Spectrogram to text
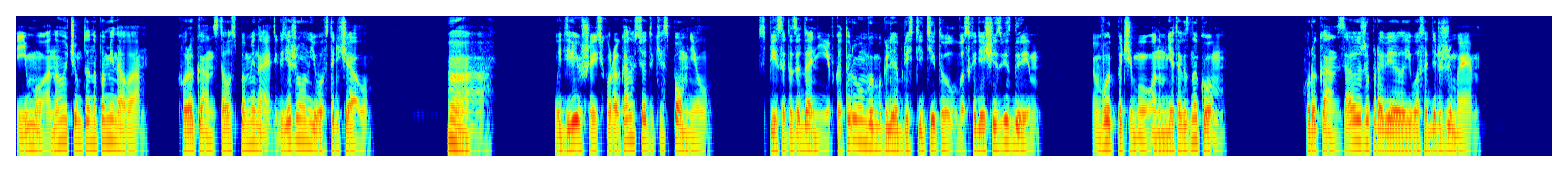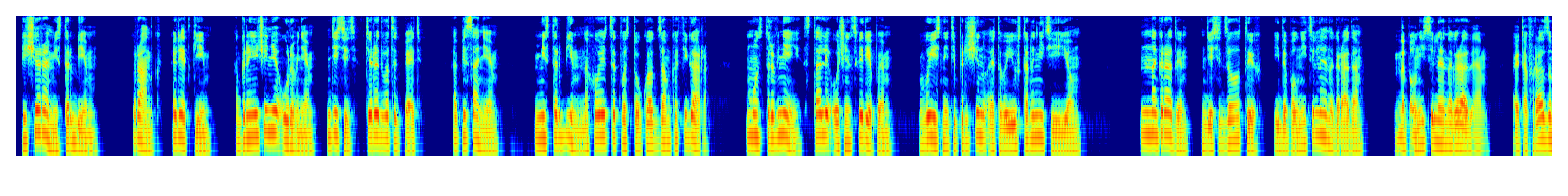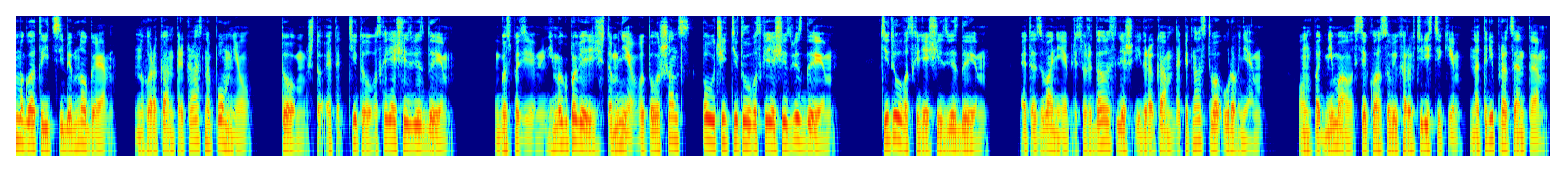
Ему оно о чем-то напоминало. Хуракан стал вспоминать, где же он его встречал. А. Удивившись, Хуракан все-таки вспомнил. Список заданий, в котором вы могли обрести титул восходящей звезды. Вот почему он мне так знаком. Хуракан сразу же проверил его содержимое. Пещера Мистер Бим. Ранг редкий. Ограничение уровня 10-25. Описание. Мистер Бим находится к востоку от замка Фигар. Монстры в ней стали очень свирепы. Выясните причину этого и устраните ее. Награды. 10 золотых и дополнительная награда. Дополнительная награда. Эта фраза могла таить в себе многое, но Хуракан прекрасно помнил том, что этот титул восходящей звезды. Господи, не могу поверить, что мне выпал шанс получить титул восходящей звезды. Титул восходящей звезды. Это звание присуждалось лишь игрокам до 15 уровня. Он поднимал все классовые характеристики на 3%.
